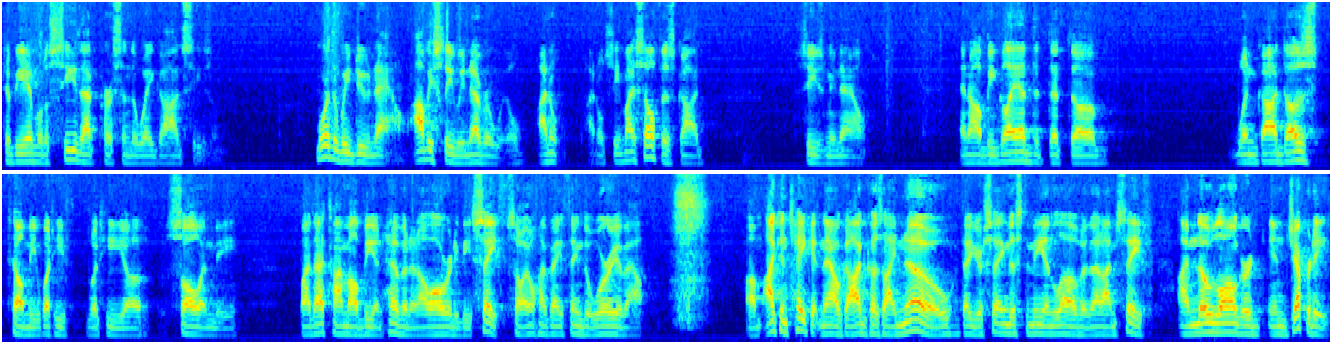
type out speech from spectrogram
to be able to see that person the way God sees them? more than we do now. Obviously, we never will. I don't, I don't see myself as God sees me now. And I'll be glad that, that uh, when God does tell me what he, what he uh, saw in me, by that time I'll be in heaven and I'll already be safe, so I don't have anything to worry about. Um, I can take it now, God, because I know that you're saying this to me in love and that I'm safe. I'm no longer in jeopardy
